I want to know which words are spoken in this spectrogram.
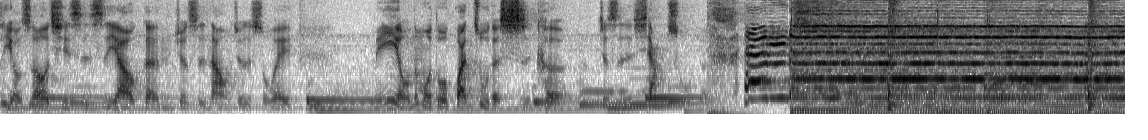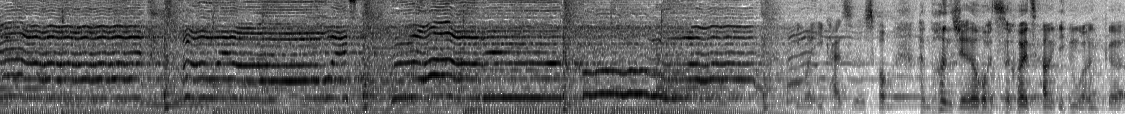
是有时候其实是要跟就是那种就是所谓没有那么多关注的时刻，就是相处的。因为一开始的时候，很多人觉得我只会唱英文歌。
